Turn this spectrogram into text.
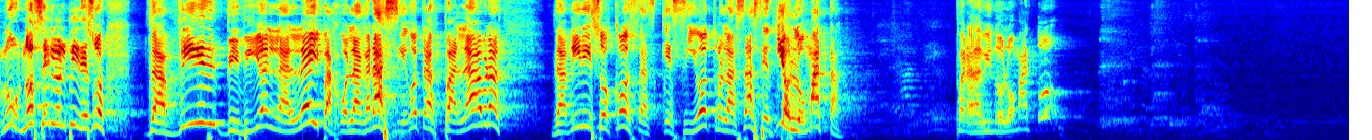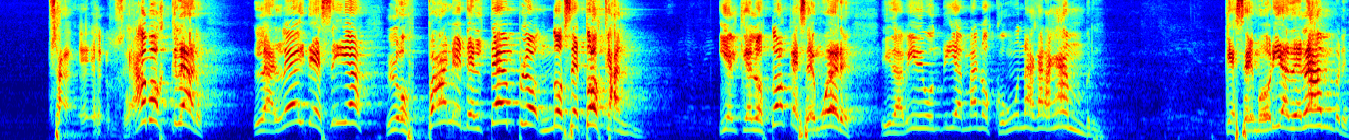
No, no se le olvide eso. David vivió en la ley bajo la gracia. En otras palabras, David hizo cosas que si otro las hace, Dios lo mata. Pero David no lo mató. Sea, eh, seamos claros. La ley decía, los panes del templo no se tocan. Y el que los toque se muere. Y David un día, hermano, con una gran hambre. Que se moría del hambre.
